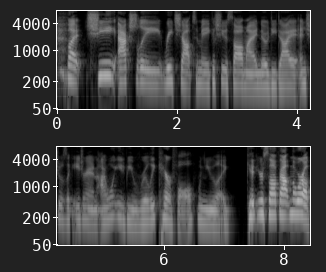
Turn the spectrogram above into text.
but she actually reached out to me because she saw my no D diet, and she was like, "Adrian, I want you to be really careful when you like." Get yourself out in the world.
